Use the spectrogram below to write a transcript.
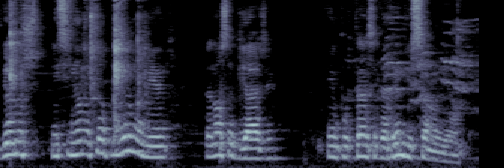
Deus nos ensinou naquele primeiro momento da nossa viagem a importância da rendição a Ele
